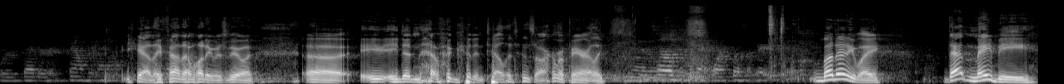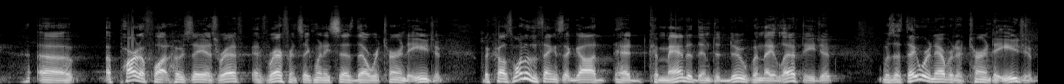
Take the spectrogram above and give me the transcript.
were better and found him out. Yeah, they found out what he was doing. Uh, he, he, didn't have a good intelligence arm, apparently. Intelligence network wasn't very good. But anyway, that may be uh, a part of what Hosea is, ref- is referencing when he says they'll return to Egypt. Because one of the things that God had commanded them to do when they left Egypt was that they were never to turn to Egypt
